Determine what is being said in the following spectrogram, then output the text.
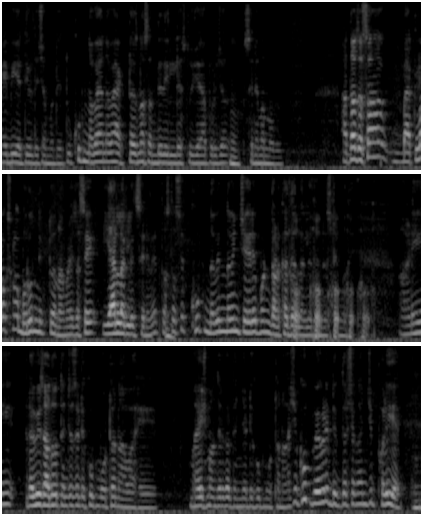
मे बी येतील त्याच्यामध्ये. तू खूप नव्या नव्या ऍक्टर्सना संधी दिलेली आहेस तुझ्या यापूर्वीच्या सिनेमांमधून. आता जसा बॅकलॉग सगळा भरून निघतो ना म्हणजे जसे यायला लागलेत सिनेमे तस तसे खूप नवीन नवीन चेहरे पण धडकत यायला लागलेत इंडस्ट्रीमध्ये आणि रवी जाधव त्यांच्यासाठी खूप मोठं नाव आहे. महेश मांजरेकर त्यांच्यासाठी खूप मोठं नाव अशी खूप वेगळी दिग्दर्शकांची फळी आहे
